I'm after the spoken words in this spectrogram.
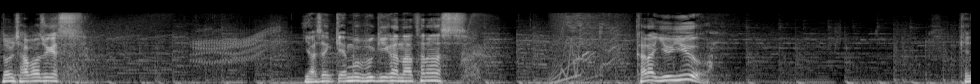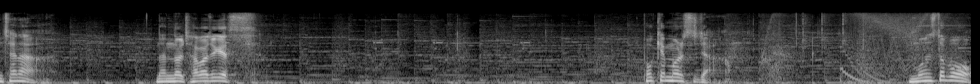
널 잡아주겠어. 야생 깨무부기가 나타났어. 가라 유유. 괜찮아. 난 널 잡아주겠어. 포켓몬을 쓰자. 몬스터볼.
